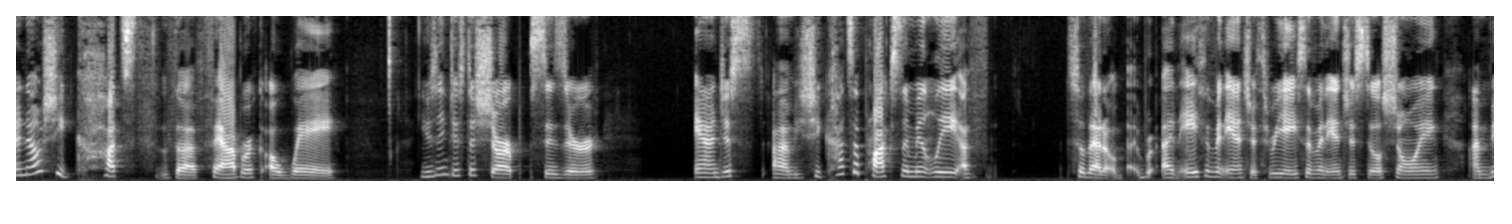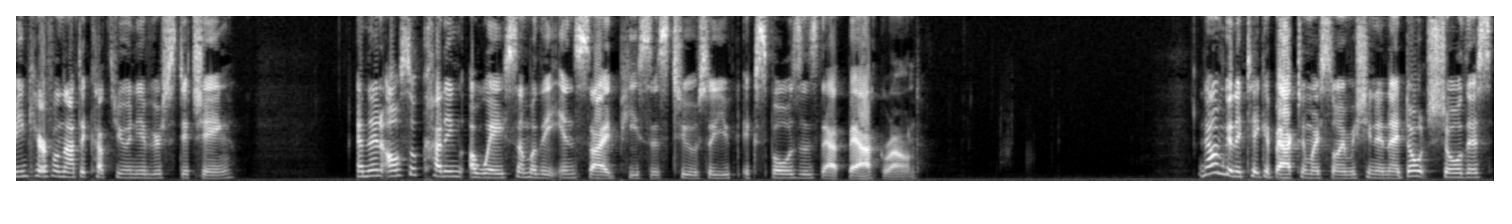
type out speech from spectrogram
And now she cuts the fabric away using just a sharp scissor and just um, she cuts approximately so that an eighth of an inch or three eighths of an inch is still showing. I'm being careful not to cut through any of your stitching. And then also cutting away some of the inside pieces too, so you exposes that background. Now I'm going to take it back to my sewing machine and I don't show this,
